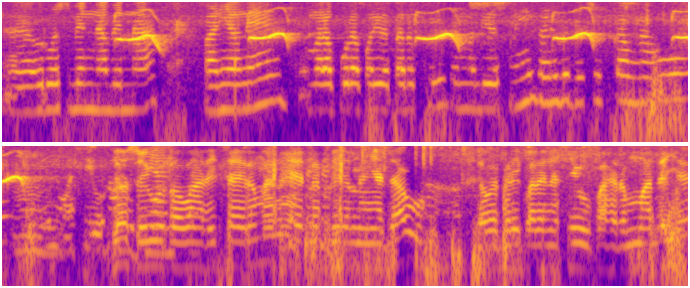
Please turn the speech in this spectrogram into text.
અ, ઉર્વશીબેનના બેનના પાણીયાને અમારા પૂરા પરિવાર તરફથી જન્મદિવસની ઘણી બધી શુભકામનાઓ જો શિવ તો વાં રિક્ષા રમે ને એટલે પ્રિયલ ને અહીંયા જાવું. તો હવે ઘડીક વાર એને શિવ પાસે રમવા દઈએ.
